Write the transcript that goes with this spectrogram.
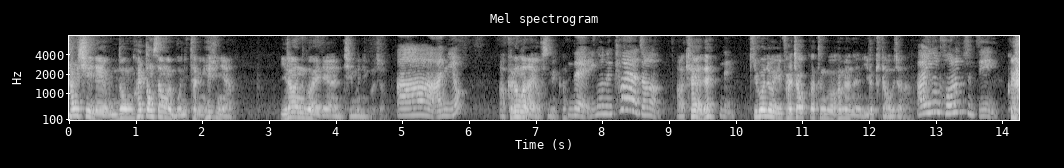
상시 내 운동 활동성을 모니터링 해주냐 이런 거에 대한 질문인 거죠 아, 아니요? 아 그런 건 아예 없습니까? 네, 이거는 켜야죠. 아 켜야 돼? 네. 기본적으로 이 발자국 같은 거 하면은 이렇게 나오잖아 아, 이건 걸음수지. 그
